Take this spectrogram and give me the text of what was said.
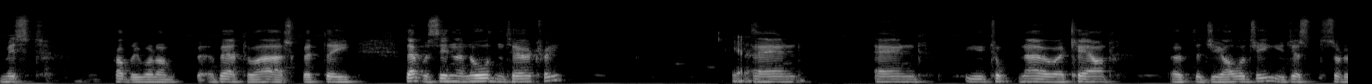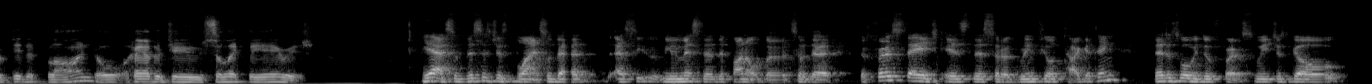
missed probably what I'm about to ask, but the that was in the Northern Territory. Yes. And and you took no account of the geology. You just sort of did it blind, or how did you select the areas? Yeah, so this is just blind. So that as you, you missed the, the funnel, but so the, the first stage is this sort of greenfield targeting. That is what we do first. We just go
